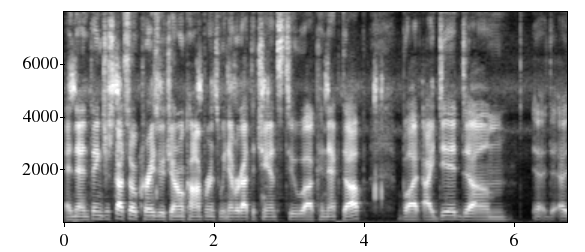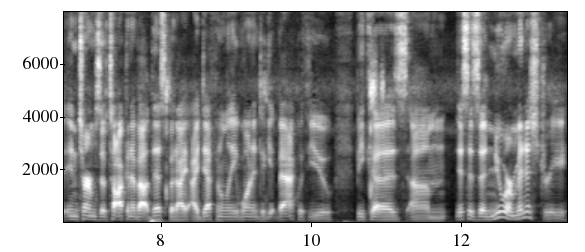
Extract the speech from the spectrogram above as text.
And then things just got so crazy with General Conference, we never got the chance to uh, connect up. But I did, um, in terms of talking about this, but I, I, definitely wanted to get back with you because um, this is a newer ministry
